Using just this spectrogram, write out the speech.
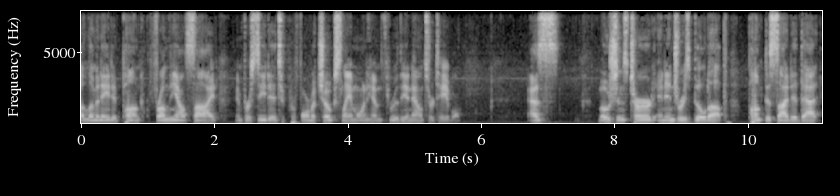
eliminated Punk from the outside and proceeded to perform a chokeslam on him through the announcer table. As motions turned and injuries built up, Punk decided that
